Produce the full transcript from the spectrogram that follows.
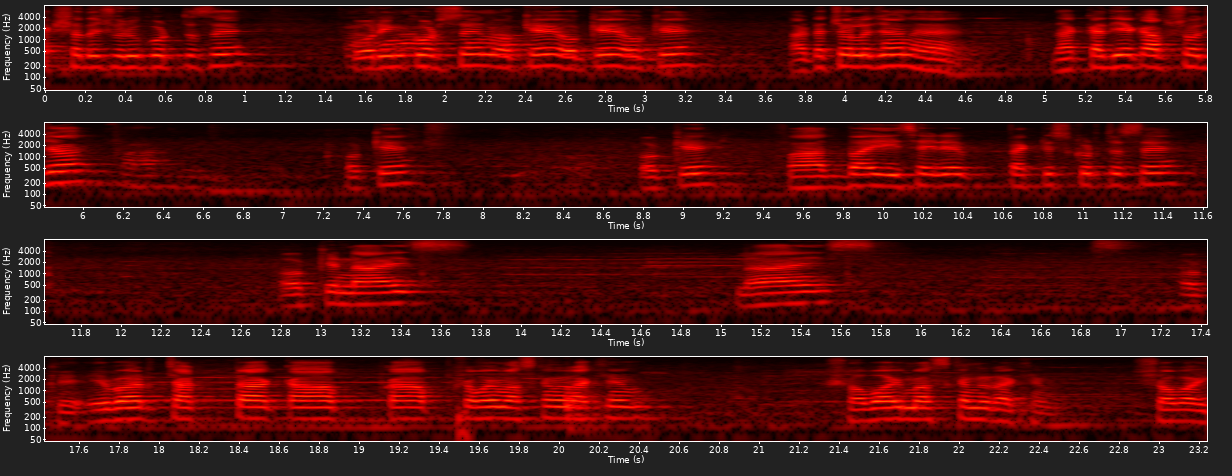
একসাথে শুরু করতেছে। বোরিং করছেন ওকে ওকে ওকে আটা চলে যান হ্যাঁ ধাক্কা দিয়ে কাপ সোজা ওকে ওকে ফাহাদ ভাই এই সাইডে প্র্যাকটিস করতেছে ওকে নাইস নাইস ওকে এবার চারটা কাপ কাপ সবাই মাঝখানে রাখেন সবাই মাঝখানে রাখেন সবাই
